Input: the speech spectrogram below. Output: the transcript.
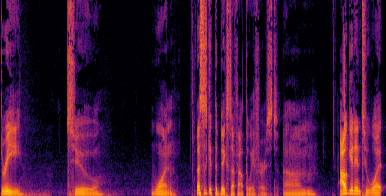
Three, two, one. Let's just get the big stuff out the way first. Um, I'll get into what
